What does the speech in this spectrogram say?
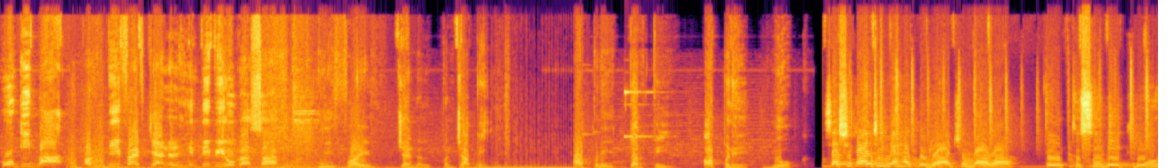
होगी बात अब D5 ਚੈਨਲ ਹਿੰਦੀ ਵੀ ਹੋਗਾ ਸਾਥ D5 ਚੈਨਲ ਪੰਜਾਬੀ ਆਪਣੀ ਧਰਤੀ ਆਪਣੇ ਲੋਕ ਸਤਿ ਸ਼੍ਰੀ ਅਕਾਲ ਜੀ ਮੈਂ ਹਾਂ ਕੁਲਰਾਜ ਰੰਧਾਵਾ ਤੇ ਤੁਸੀਂ ਵੇਖ ਰਹੇ ਹੋ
